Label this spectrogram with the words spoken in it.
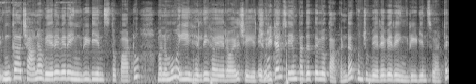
ఇంకా చాలా వేరే వేరే ఇంగ్రీడియంట్స్తో పాటు మనము ఈ హెల్తీ హెయిర్ ఆయిల్ చేయొచ్చు. ఎవ్రీ టైం సేమ్ పద్ధతుల్లో కాకుండా కొంచెం వేరే వేరే ఇంగ్రీడియంట్స్ వాడితే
